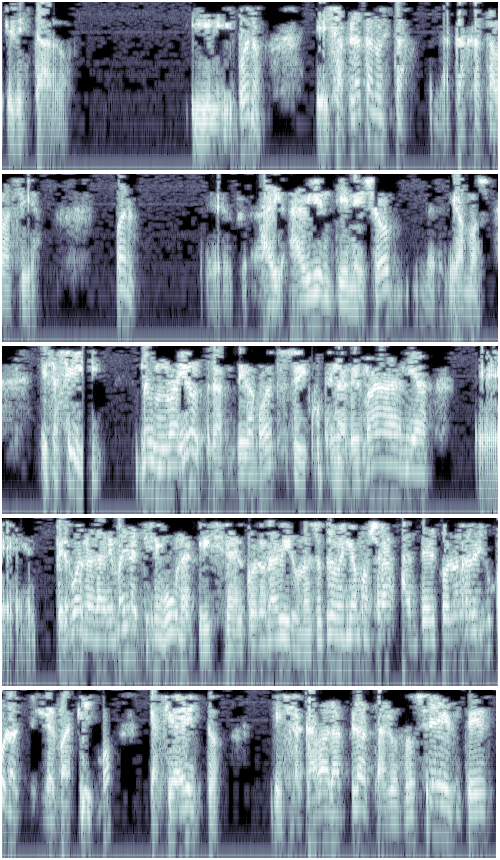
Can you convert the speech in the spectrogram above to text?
el Estado. Y, bueno, esa plata no está, la caja está vacía. Bueno, eh, hay, alguien tiene, yo, digamos, es así, no, no hay otra, digamos, esto se discute en Alemania, eh, pero bueno, en Alemania tiene una crisis del coronavirus, nosotros veníamos ya antes del coronavirus con la crisis del machismo, que hacía esto, le sacaba la plata a los docentes,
